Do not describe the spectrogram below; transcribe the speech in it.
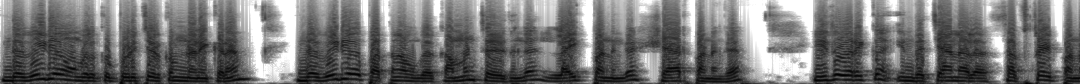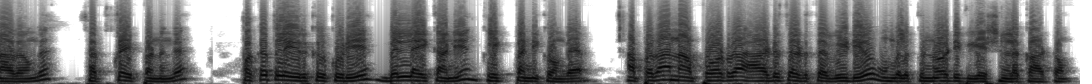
இந்த வீடியோ உங்களுக்கு பிடிச்சிருக்கும்னு நினைக்கிறேன். இந்த வீடியோ பத்தின உங்கள் கமெண்ட்ஸ் எழுதுங்க லைக் பண்ணுங்க ஷேர் பண்ணுங்க. இது வரைக்கும் இந்த சேனலை சப்ஸ்கிரைப் பண்ணாதவங்க சப்ஸ்கிரைப் பண்ணுங்க. பக்கத்தில் இருக்கக்கூடிய பெல் ஐக்கானையும் கிளிக் பண்ணிக்கோங்க. அப்பதான் நான் போடுற அடுத்தடுத்த வீடியோ உங்களுக்கு நோட்டிபிகேஷன்ல காட்டும்.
